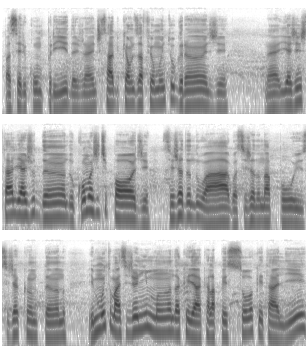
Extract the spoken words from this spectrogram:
para serem cumpridas. Né? A gente sabe que é um desafio muito grande, né? E a gente está ali ajudando como a gente pode, seja dando água, seja dando apoio, seja cantando e muito mais, seja animando aquele, aquela pessoa que está ali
